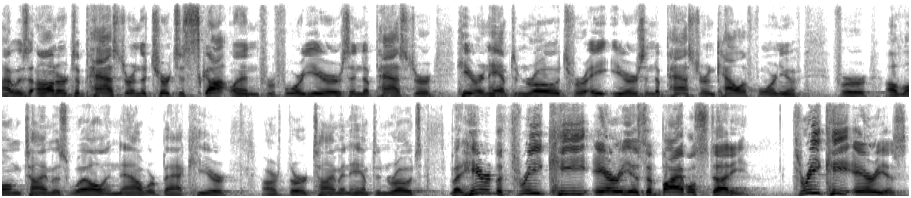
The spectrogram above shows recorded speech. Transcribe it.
I was honored to pastor in the Church of Scotland for four years and to pastor here in Hampton Roads for eight years and to pastor in California for a long time as well. And now we're back here, our third time in Hampton Roads. But here are the three key areas of Bible study. Three key areas.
